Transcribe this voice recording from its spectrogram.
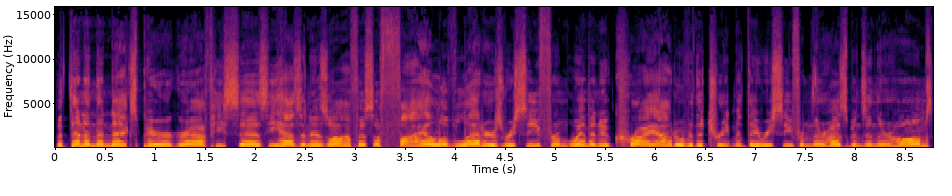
But then in the next paragraph, he says he has in his office a file of letters received from women who cry out over the treatment they receive from their husbands in their homes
